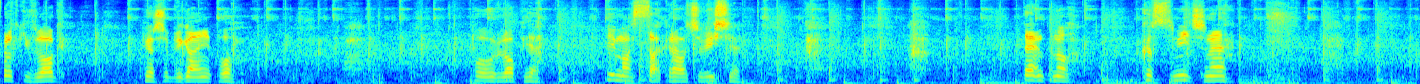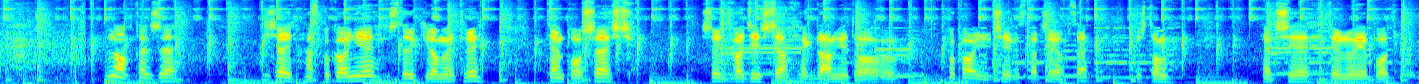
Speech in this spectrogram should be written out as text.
Krótki vlog. Pierwsze bieganie po, po urlopie. I masakra oczywiście. Tętno kosmiczne. No, także dzisiaj na spokojnie 4 km. Tempo 6 6,20 jak dla mnie to spokojnie dzisiaj wystarczające. Zresztą jak się trenuje pod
